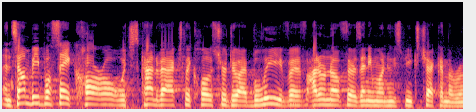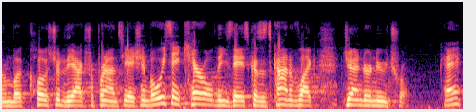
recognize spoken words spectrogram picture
And some people say Carl, which is kind of actually closer to, I believe, if, I don't know if there's anyone who speaks Czech in the room, but closer to the actual pronunciation. But we say Karel these days because it's kind of like gender neutral. Okay?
